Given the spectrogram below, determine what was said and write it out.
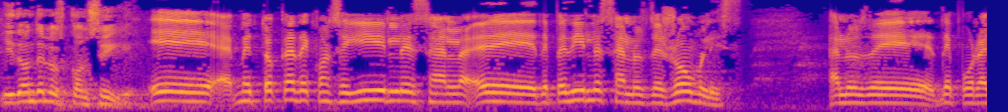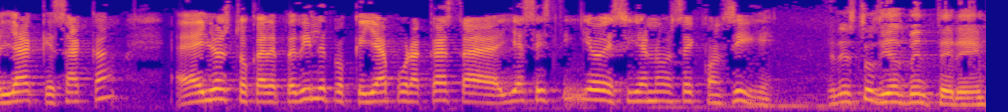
¿Y dónde los consigue? Eh, me toca de conseguirles, a la- eh, de pedirles a los de Robles, a los de, de por allá que sacan, a ellos toca de pedirles porque ya por acá está, ya se extinguió eso, ya no se consigue. En estos días me enteré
